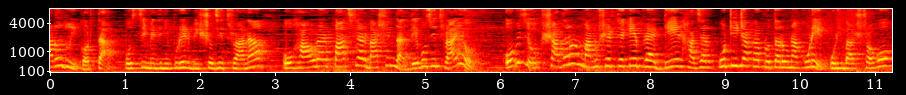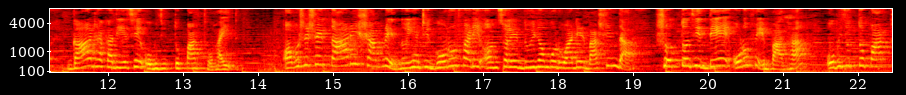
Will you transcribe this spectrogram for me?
আরও দুই কর্তা, পশ্চিম মেদিনীপুরের বিশ্বজিৎ রানা ও হাওড়ার পাঁচলার বাসিন্দা দেবজিৎ রায়ও অভিযোগ, সাধারণ মানুষের থেকে প্রায় দেড় হাজার কোটি টাকা প্রতারণা করে পরিবার সহ গা ঢাকা দিয়েছে অভিযুক্ত পার্থ হাইত। অবশেষে তারই সাগরে নৈহাটি গরুরফাড়ি অঞ্চলের দুই নম্বর ওয়ার্ডের বাসিন্দা সত্যজিৎ দে ওরফে বাঘা অভিযুক্ত পার্থ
